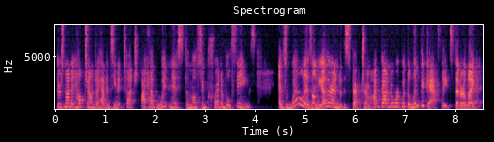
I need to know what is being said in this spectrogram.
There's not a health challenge I haven't seen it touch. I have witnessed the most incredible things. As well as on the other end of the spectrum i've gotten to work with olympic athletes that are like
